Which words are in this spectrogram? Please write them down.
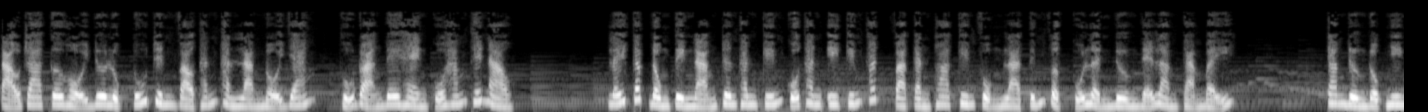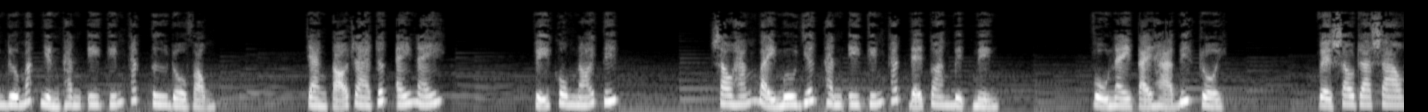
tạo ra cơ hội đưa Lục Tú Trinh vào thánh thành làm nội gián, thủ đoạn đê hèn của hắn thế nào? Lấy cấp đồng tiền nạm trên thanh kiếm của thanh y kiếm khách và cành thoa kim phụng là tính vật của lệnh đường để làm cạm bẫy. Cam đường đột nhiên đưa mắt nhìn thanh y kiếm khách tư đồ vọng. Chàng tỏ ra rất ấy nấy. Vĩ khôn nói tiếp. Sau hắn bày mưu giết thanh y kiếm khách để toan bịt miệng. Vụ này tại hạ biết rồi. Về sau ra sao?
